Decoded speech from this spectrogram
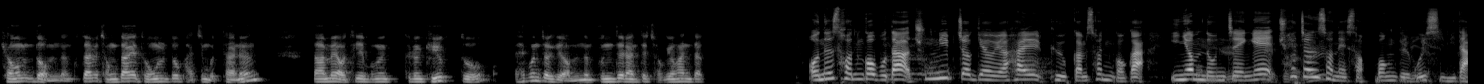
경험도 없는, 그다음에 정당의 도움도 받지 못하는, 그다음에 어떻게 보면 그런 교육도 해본 적이 없는 분들한테 적용한다. 어느 선거보다 중립적이어야 할 교육감 선거가 이념 논쟁의 최전선에서 멍들고 있습니다.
